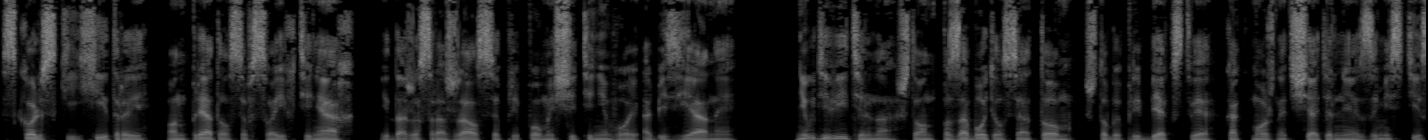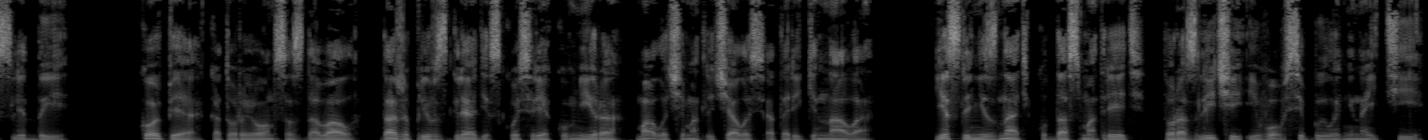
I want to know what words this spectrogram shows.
Скользкий, хитрый, он прятался в своих тенях и даже сражался при помощи теневой обезьяны. Неудивительно, что он позаботился о том, чтобы при бегстве как можно тщательнее замести следы. Копия, которую он создавал, даже при взгляде сквозь реку мира мало чем отличалась от оригинала. Если не знать, куда смотреть, то различий и вовсе было не найти.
